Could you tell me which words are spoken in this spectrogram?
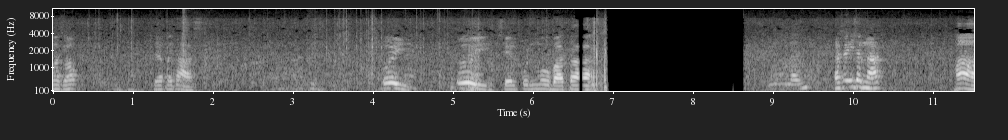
Masok. Kaya pa itaas. Uy! Uy! Cellphone mo, bata. Inuulan? Nasa isang nut? Ah.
